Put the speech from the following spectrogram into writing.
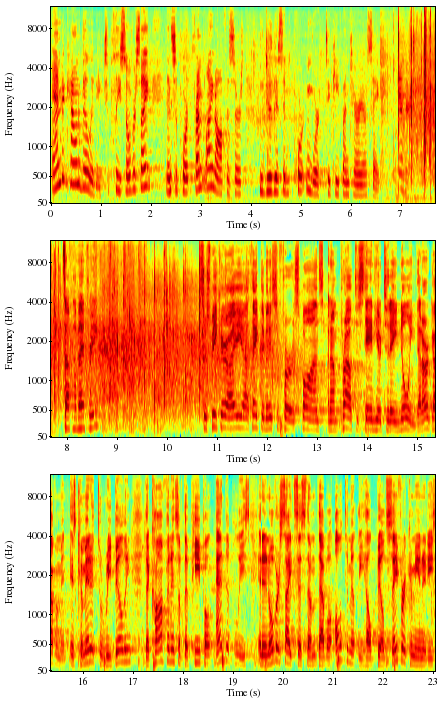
and accountability to police oversight and support frontline officers who do this important work to keep Ontario safe. Supplementary. Mr. Speaker, I uh, thank the minister for her response, and I'm proud to stand here today knowing that our government is committed to rebuilding the confidence of the people and the police in an oversight system that will ultimately help build safer communities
